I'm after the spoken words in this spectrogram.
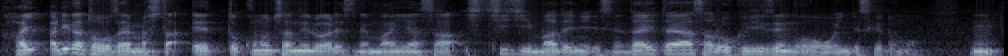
はい、ありがとうございました。えっと、このチャンネルはですね、毎朝7時までにですね、大体朝6時前後が多いんですけども、うん、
